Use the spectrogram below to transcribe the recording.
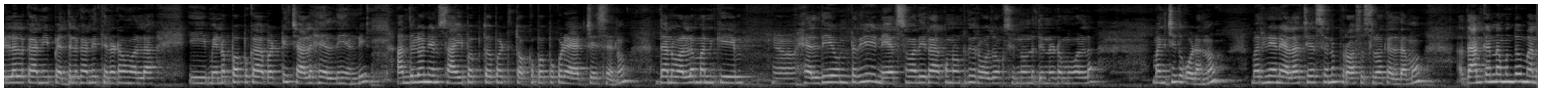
పిల్లలు కానీ పెద్దలు కానీ తినడం వల్ల ఈ మినపప్పు కాబట్టి చాలా హెల్దీ అండి. అందులో నేను సాయిపప్పుతో పాటు తొక్కపప్పు కూడా యాడ్ చేశాను. దానివల్ల మనకి హెల్దీ ఉంటుంది నీరసం అది రాకుండా ఉంటుంది రోజు ఒక సిన్నుండి తినడం వల్ల మంచిది కూడాను. మరి నేను ఎలా చేశానో? ప్రాసెస్లోకి వెళ్దాము. దానికన్నా ముందు మన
